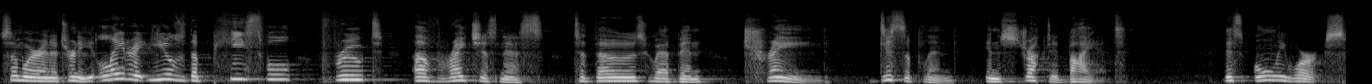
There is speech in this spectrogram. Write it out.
somewhere in eternity. Later, it yields the peaceful fruit of righteousness to those who have been trained, disciplined, instructed by it. This only works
